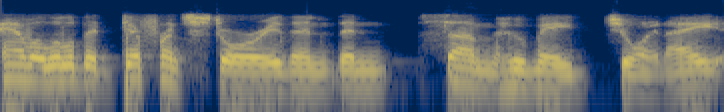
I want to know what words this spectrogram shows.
I have a little bit different story than than some who may join. I,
